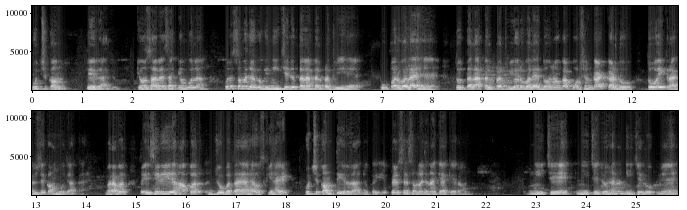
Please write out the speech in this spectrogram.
कुछ कम तेर राजू। क्यों साहब ऐसा क्यों बोला? बोले, समझ आगो कि नीचे जो तलातल पृथ्वी है, ऊपर वलय है तो तलातल पृथ्वी और वलय दोनों का पोर्शन काट कर दो तो एक राजू से कम हो जाता है। बराबर? तो इसीलिए यहाँ पर जो बताया है, उसकी हाइट कुछ कम तेर राजू कहिए फिर से समझना क्या कह रहा हूँ? नीचे नीचे जो है ना, नीचे लोक में,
